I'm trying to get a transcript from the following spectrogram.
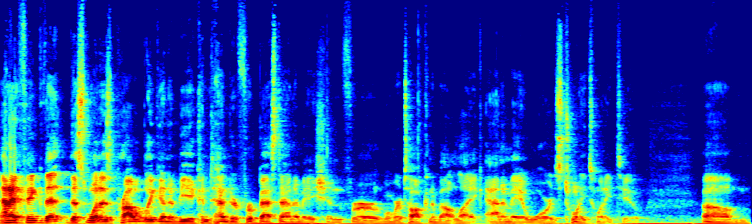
and i think that this one is probably going to be a contender for best animation for when we're talking about like anime awards 2022 um,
